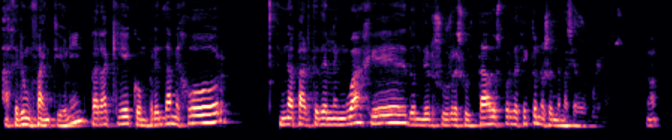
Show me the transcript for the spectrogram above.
hacer un fine tuning para que comprenda mejor una parte del lenguaje donde sus resultados por defecto no son demasiado buenos. ¿no?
